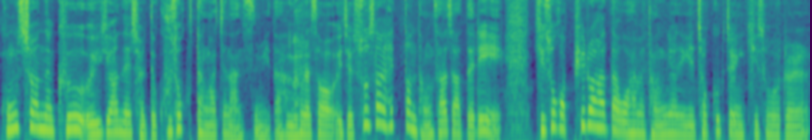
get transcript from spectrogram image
공수처는 그 의견에 절대 구속당하지는 않습니다. 네. 그래서 이제 수사했던 당사자들이 기소가 필요하다고 하면 당연히 적극적인 기소를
